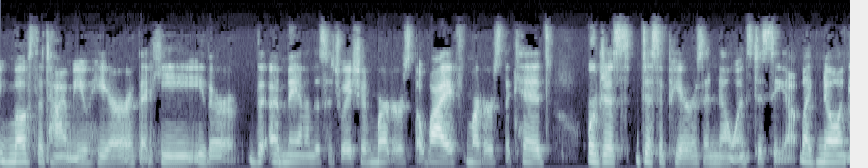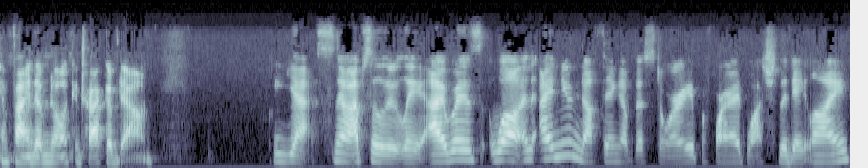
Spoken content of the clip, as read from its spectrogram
most of the time you hear that he either a man in the situation murders the wife, murders the kids, or just disappears and no one's to see him. Like no one can find him, no one can track him down. Yes, no, absolutely. I was well, and I knew nothing of the story before I had watched the Dateline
